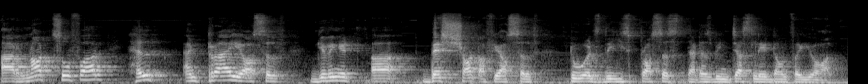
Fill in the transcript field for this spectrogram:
are not so far, help and try yourself giving it a best shot of yourself towards these process that has been just laid down for you all.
